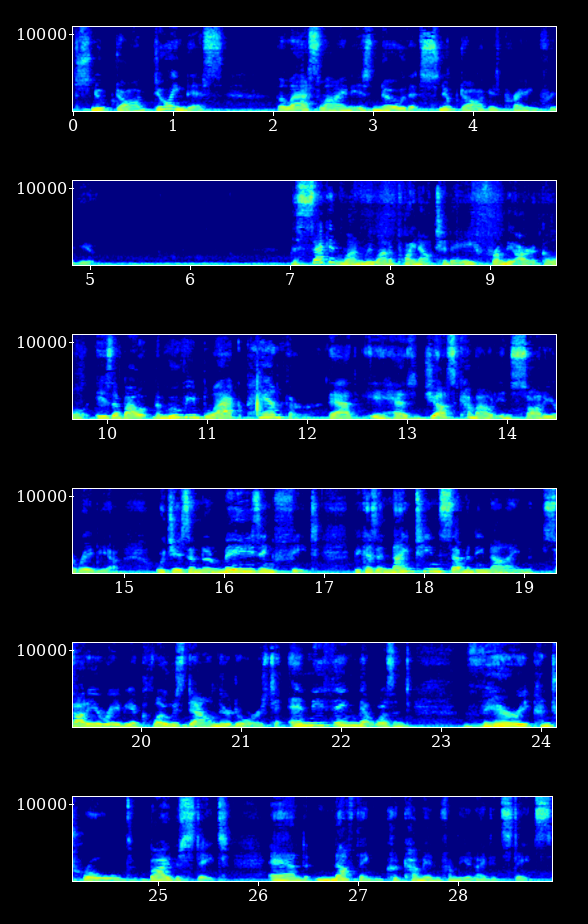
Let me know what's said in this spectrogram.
Snoop Dogg doing this, the last line is know that Snoop Dogg is praying for you. The second one we want to point out today from the article is about the movie Black Panther that it has just come out in Saudi Arabia, which is an amazing feat because in 1979, Saudi Arabia closed down their doors to anything that wasn't very controlled by the state, and nothing could come in from the United States.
